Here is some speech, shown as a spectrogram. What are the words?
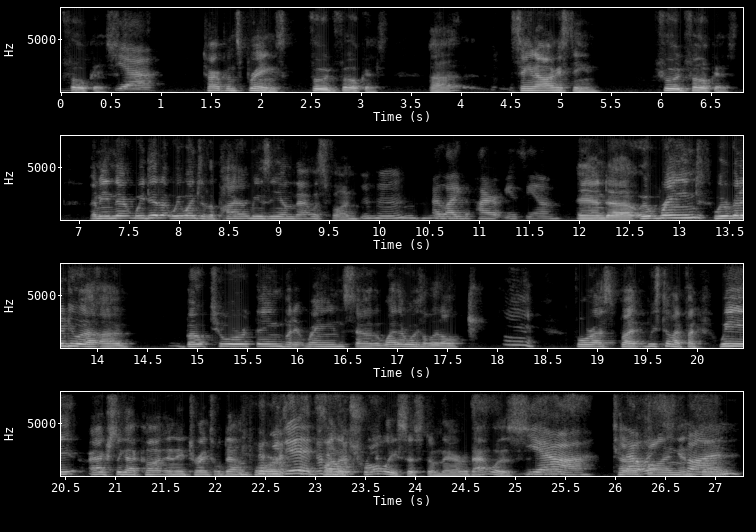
focused. Yeah. Tarpon Springs, food focused. Uh, St. Augustine, food focused. I mean, there, we did. it. We went to the Pirate Museum. That was fun. hmm I like the Pirate Museum. and uh, it rained. We were going to do a, a boat tour thing, but it rained, so the weather was a little eh, for us. But we still had fun. We actually got caught in a torrential downpour We did. on the trolley system there. That was yeah, terrifying that and was fun. fun.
